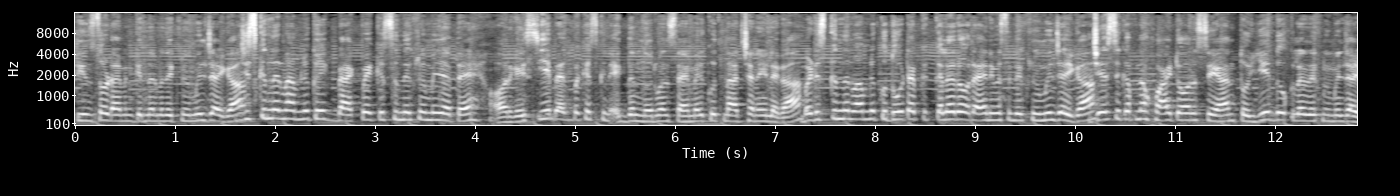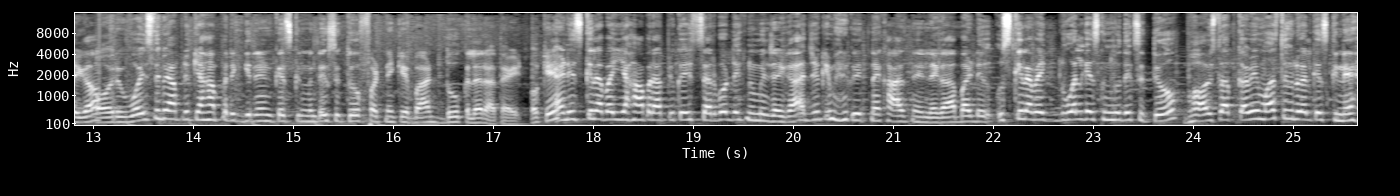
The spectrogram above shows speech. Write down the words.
तीन डायमंड के अंदर में देखने को मिल जाएगा। जिसके अंदर में हम लोग को एक बैकपैक स्किन देखने को मिल जाता है। और ये बैकपैक स्किन एकदम नॉर्मल सा है। मेरे को उतना अच्छा नहीं लगा। बट इसके अंदर हम लोग को दो टाइप के कलर और एनिमेशन देखने को मिल जाएगा। जैसे कि अपना व्हाइट और सियान तो ये दो कलर देखने को मिल जाएगा। और वैसे भी आप लोग यहाँ पर ग्रेनेड का स्किन देख सकते हो, फटने के बाद दो कलर आता है ओके एंड इसके अलावा यहाँ पर आप लोग को सर्वोट देखने को मिल जाएगा, जो कि मेरे को इतना खास नहीं लगा बट उसके अलावा एक ग्लूअल का स्किन को देख सकते हो। बहुत साहब का भी मस्त ग्लूअल का स्किन है।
